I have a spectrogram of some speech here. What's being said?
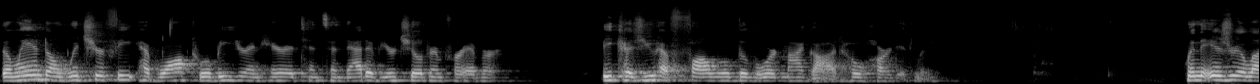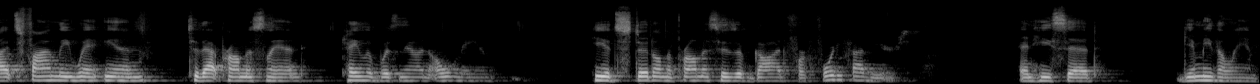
The land on which your feet have walked will be your inheritance and that of your children forever, because you have followed the Lord my God wholeheartedly. When the Israelites finally went in to that promised land, Caleb was now an old man. He had stood on the promises of God for 45 years. And he said, Give me the lamb.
